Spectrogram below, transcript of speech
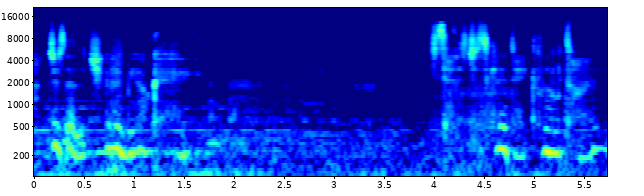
Doctor said that you're gonna be okay. He said it's just gonna take a little time.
